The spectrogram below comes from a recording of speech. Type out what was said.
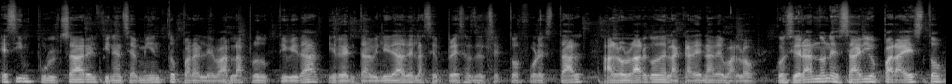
es impulsar el financiamiento para elevar la productividad y rentabilidad de las empresas del sector forestal a lo largo de la cadena de valor, considerando necesario para esto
